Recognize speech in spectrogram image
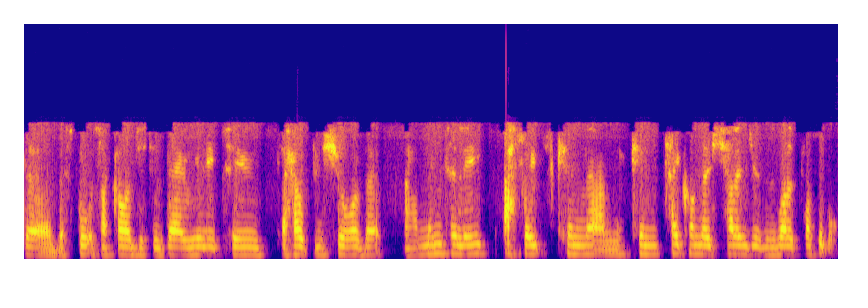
the, the sports psychologist is there really to, to help ensure that uh, mentally athletes can um, can take on those challenges as well as possible.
